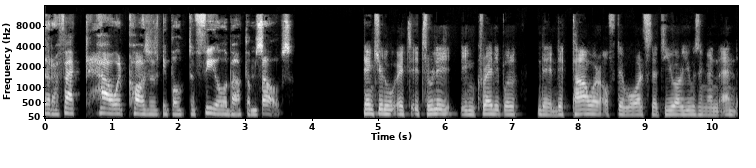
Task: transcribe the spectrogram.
that affect how it causes people to feel about themselves. Thank you, Lou. It's, it's really incredible the the power of the words that you are using and and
